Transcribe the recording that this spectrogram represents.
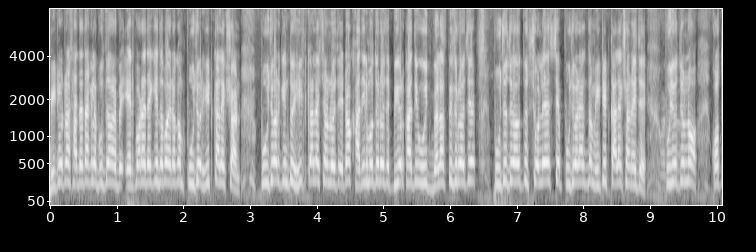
ভিডিওটা সাথে থাকলে বুঝতে পারবে। এরপরে দেখিয়ে দেবো এরকম পুজোর হিট কালেকশন পুজোর কিন্তু হিট কালেকশন রয়েছে। এটাও খাদির মধ্যে রয়েছে। পিওর খাদি উইথ বেলাস পিস রয়েছে। পুজো যেহেতু চলে এসছে, পুজোর একদম হিটেড কালেকশন হয়েছে পুজোর জন্য কত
